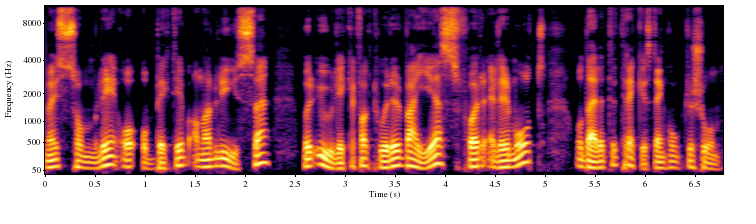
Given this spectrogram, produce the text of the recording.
møysommelig og objektiv analyse hvor ulike faktorer veies for eller imot, og deretter trekkes det en konklusjon.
